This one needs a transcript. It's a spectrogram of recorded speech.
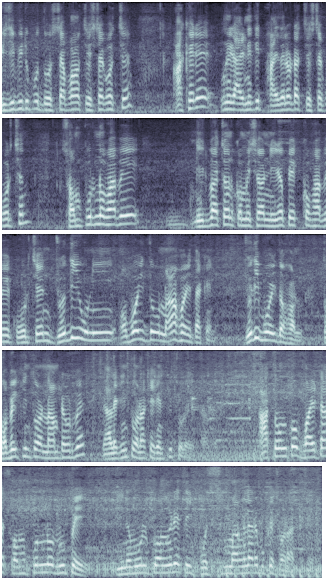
বিজেপির উপর দোষ চাপানোর চেষ্টা করছে। আখেরে উনি রাজনীতির ফায়দা লোটার চেষ্টা করছেন। সম্পূর্ণভাবে নির্বাচন কমিশন নিরপেক্ষভাবে করছেন। যদি উনি অবৈধ না হয়ে থাকেন, যদি বৈধ হন, তবে কিন্তু ওর নামটা উঠবে, নাহলে কিন্তু ওনাকে এখান থেকে চলে যেতে হবে। আতঙ্ক, ভয়টা সম্পূর্ণরূপে তৃণমূল কংগ্রেস এই পশ্চিমবাংলার বুকে ছড়াচ্ছে।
